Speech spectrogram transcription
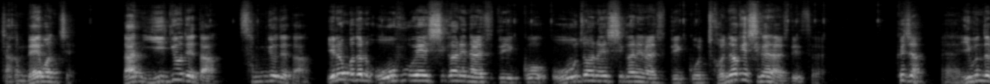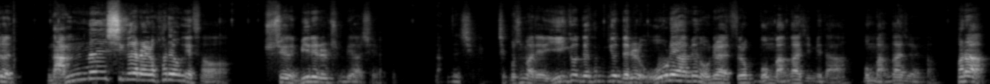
자, 그럼 네 번째. 난 2교대다. 3교대다. 이런 분들은 오후에 시간이 날 수도 있고 오전에 시간이 날 수도 있고 저녁에 시간이 날 수도 있어요. 그죠? 예, 이분들은 남는 시간을 활용해서 주식의 미래를 준비하셔야 돼요. 남는 시간. 즉 무슨 말이에요? 2교대, 3교대를 오래 하면 오래 할수록 몸 망가집니다. 몸 망가져요. 하나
